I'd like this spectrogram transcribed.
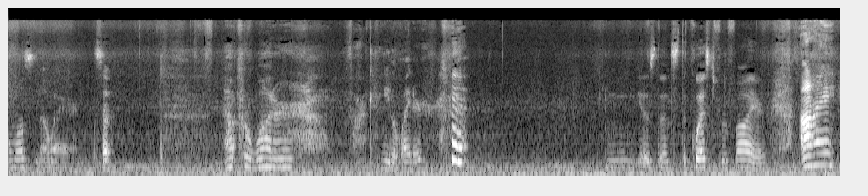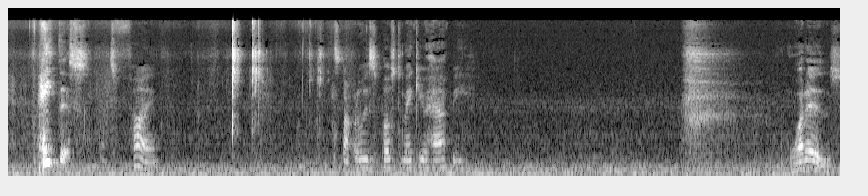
Almost nowhere. Except out for water. Fuck, I need a lighter. Guess that's the quest for fire. I hate this. It's fine. It's not really supposed to make you happy. What is?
